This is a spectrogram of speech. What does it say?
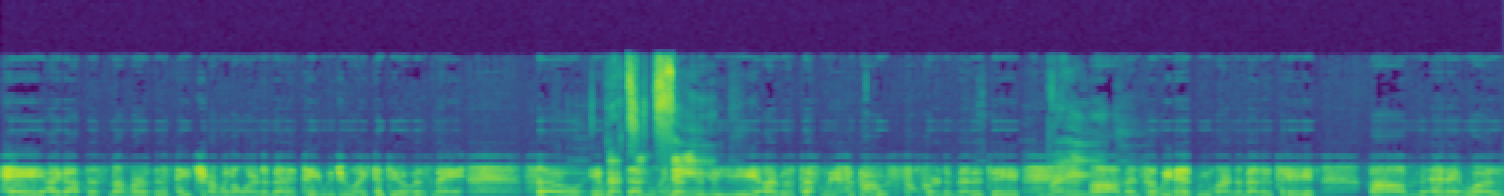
"Hey, I got this number of this teacher. I'm going to learn to meditate. Would you like to do it with me?" So it was That's definitely insane. meant to be. I was definitely supposed to learn to meditate. Right. Um, and so we did. We learned to meditate. Um, and it was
